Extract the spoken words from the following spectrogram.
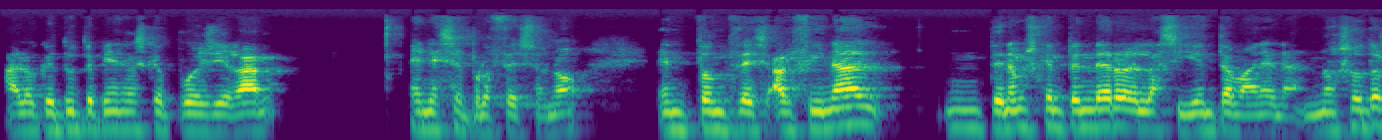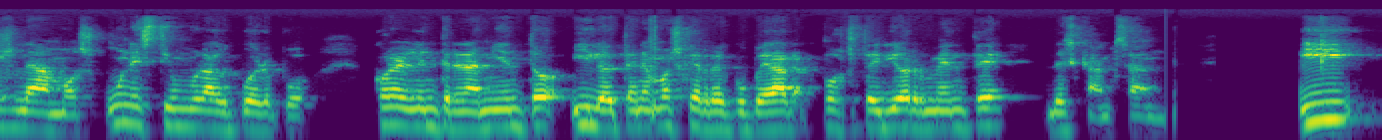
a lo que tú te piensas que puedes llegar en ese proceso, ¿no? Entonces, al final, tenemos que entenderlo de la siguiente manera. Nosotros le damos un estímulo al cuerpo con el entrenamiento y lo tenemos que recuperar posteriormente descansando. Y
